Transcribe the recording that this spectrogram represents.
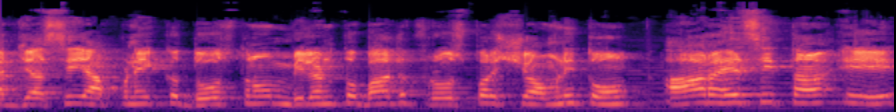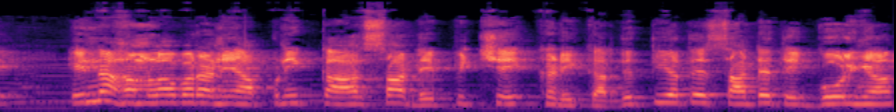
ਅੱਜ ਅਸੀਂ ਆਪਣੇ ਇੱਕ ਦੋਸਤ ਨੂੰ ਮਿਲਣ ਤੋਂ ਬਾਅਦ ਫਿਰੋਜ਼ਪੁਰ ਸ਼ੌਮਣੀ ਤੋਂ ਆ ਰਹੇ ਸੀ ਤਾਂ ਇਹ ਇਹਨਾਂ ਹਮਲਾਵਰਾਂ ਨੇ ਆਪਣੀ ਕਾਰ ਸਾਡੇ ਪਿੱਛੇ ਖੜੀ ਕਰ ਦਿੱਤੀ ਅਤੇ ਸਾਡੇ ਤੇ ਗੋਲੀਆਂ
